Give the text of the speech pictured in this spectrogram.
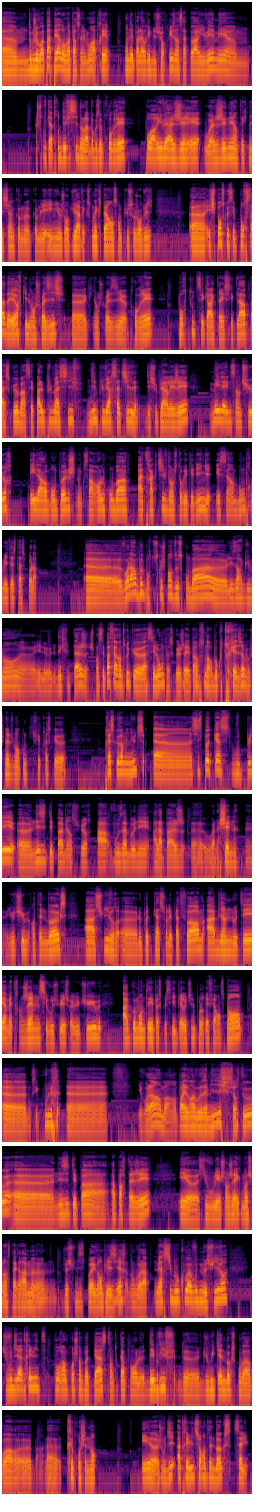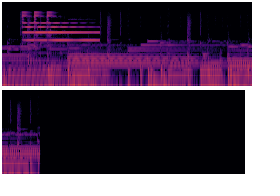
donc je vois pas perdre moi personnellement. Après on n'est pas à l'abri d'une surprise, hein, ça peut arriver, mais je trouve qu'il y a trop de déficit dans la boxe de progrès pour arriver à gérer ou à gêner un technicien comme, euh, comme les Eni aujourd'hui, avec son expérience en plus aujourd'hui. Euh, et je pense que c'est pour ça d'ailleurs qu'ils l'ont choisi, euh, qu'ils ont choisi Progrès pour toutes ces caractéristiques-là, parce que ben, c'est pas le plus massif ni le plus versatile des super légers, mais il a une ceinture et il a un bon punch, donc ça rend le combat attractif dans le storytelling et c'est un bon premier test à ce point-là. Euh, voilà un peu pour tout ce que je pense de ce combat, euh, les arguments euh, et le, décryptage. Je pensais pas faire un truc assez long parce que j'avais pas l'impression d'avoir beaucoup de trucs à dire, mais au final je me rends compte qu'il fait presque presque 20 minutes. si ce podcast vous plaît, n'hésitez pas bien sûr à vous abonner à la page ou à la chaîne YouTube Antenne Box, à suivre le podcast sur les plateformes, à bien le noter, à mettre un j'aime si vous suivez sur YouTube, commenter parce que c'est hyper utile pour le référencement. Euh, donc c'est cool. Euh, et voilà, ben, parlez-en à vos amis surtout. Euh, n'hésitez pas à, partager. Et si vous voulez échanger avec moi sur Instagram, je suis dispo avec grand plaisir. Donc voilà, merci beaucoup à vous de me suivre. Je vous dis à très vite pour un prochain podcast, en tout cas pour le débrief de, du Weekend Box qu'on va avoir ben, là, très prochainement. Et je vous dis à très vite sur Antenne Box. Salut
